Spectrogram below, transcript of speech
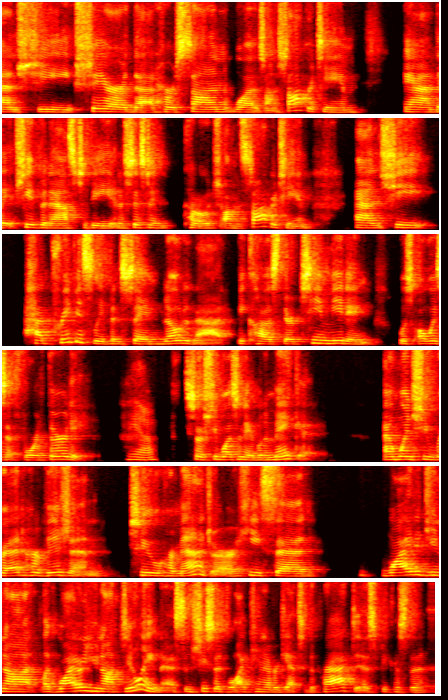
and she shared that her son was on a soccer team and they, she had been asked to be an assistant coach on the soccer team. And she had previously been saying no to that because their team meeting was always at 4:30. Yeah. So she wasn't able to make it. And when she read her vision to her manager, he said, "Why did you not like why are you not doing this?" And she said, "Well, I can never get to the practice because the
